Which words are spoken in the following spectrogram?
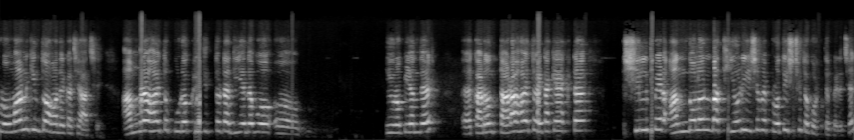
প্রমাণ কিন্তু আমাদের কাছে আছে। আমরা হয়তো পুরো কৃতিত্বটা দিয়ে দেব ইউরোপিয়ানদের কারণ তারা হয়তো এটাকে একটা শিল্পের আন্দোলন বা থিওরি হিসেবে প্রতিষ্ঠিত করতে পেরেছেন।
